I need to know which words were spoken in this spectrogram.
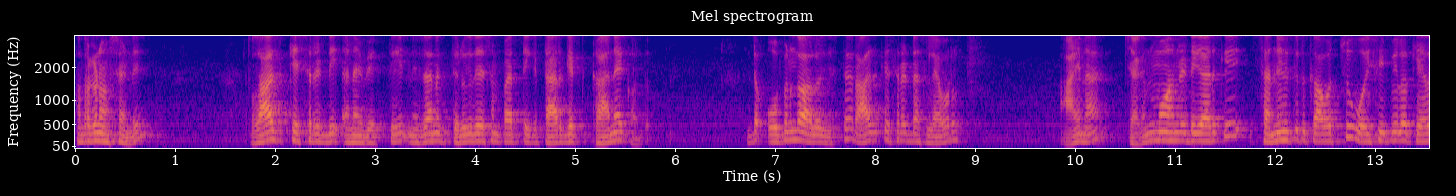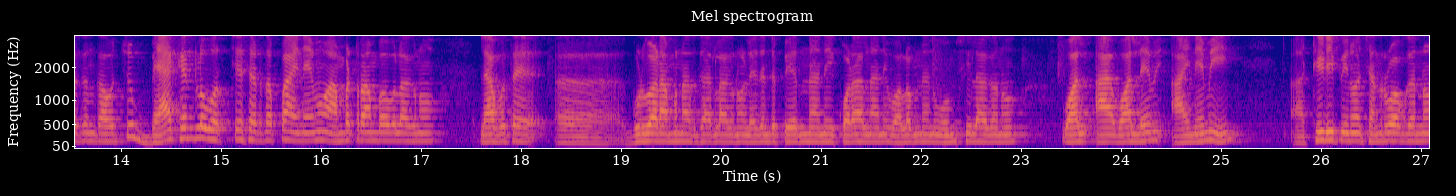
అందరికీ నమస్తే అండి. రాజ్ రెడ్డి అనే వ్యక్తి నిజానికి తెలుగుదేశం పార్టీకి టార్గెట్ కానే కాదు. అంటే ఓపెన్గా ఆలోచిస్తే రాజ్ రెడ్డి అసలు ఎవరు? ఆయన జగన్మోహన్ రెడ్డి గారికి సన్నిహితుడు కావచ్చు వైసీపీలో కీలకం కావచ్చు బ్యాక్ ఎండ్లో వర్క్ చేశాడు తప్ప ఆయన ఏమో అంబట్ రాంబాబు లాగానో లేకపోతే గుడివాడ అమర్నాథ్ గారు లాగానో లేదంటే పేరు నాని కొడాలి నాని వల్లభనేని వంశీ లాగానో వాళ్ళు వాళ్ళేమి ఆయనేమి టీడీపీనో చంద్రబాబు గారినో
